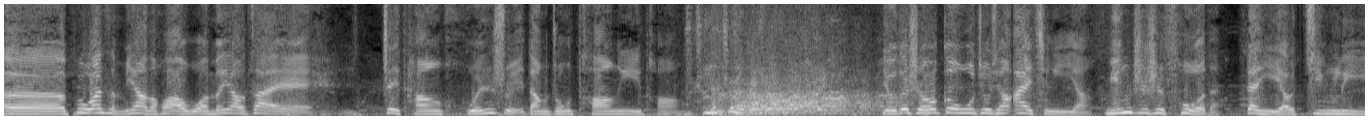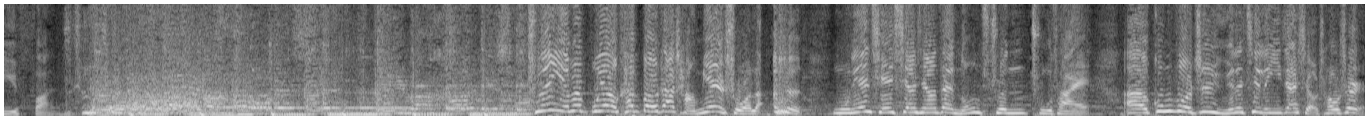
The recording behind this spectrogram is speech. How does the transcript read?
呃不管怎么样的话我们要在这趟浑水当中趟一趟。有的时候购物就像爱情一样，明知是错的，但也要经历一番。纯爷们不要看爆炸场面，说了，五年前香香在农村出差，呃，工作之余呢进了一家小超市，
